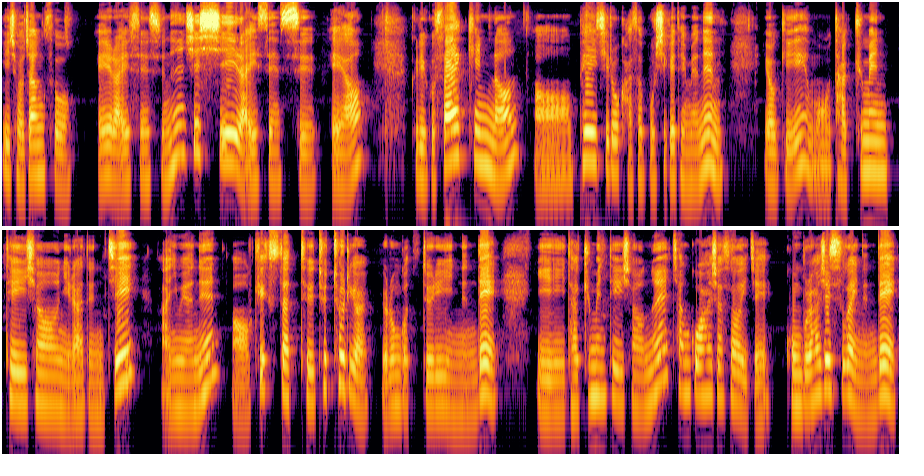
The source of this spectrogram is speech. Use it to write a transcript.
이 저장소의 라이센스는 CC 라이센스예요. 그리고 사이킨런 어, 페이지로 가서 보시게 되면은 여기 뭐 다큐멘테이션이라든지 아니면은 어, 퀵스타트 튜토리얼 이런 것들이 있는데 이 다큐멘테이션을 참고하셔서 이제 공부를 하실 수가 있는데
